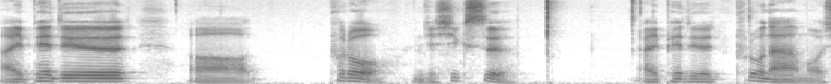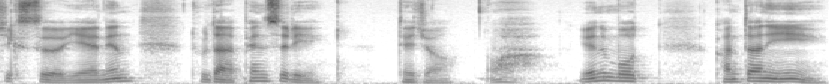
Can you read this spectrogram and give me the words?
아이패드 어, 프로 이제 6 아이패드 프로나 뭐6 얘는 둘 다 펜슬이 되죠. 와 얘는 뭐 간단히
